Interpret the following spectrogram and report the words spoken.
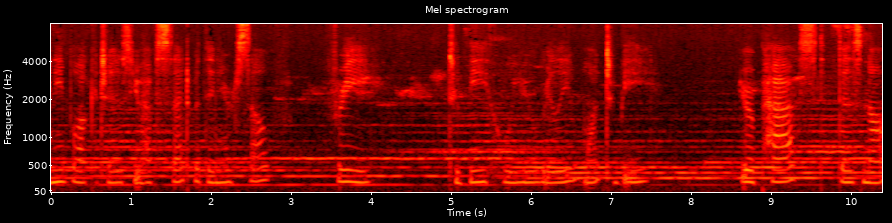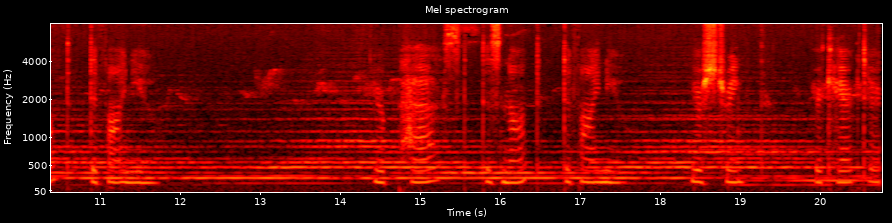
any blockages you have set within yourself, free to be who you really want to be. Your past does not define you. Your past does not define you. Your strength, your character,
